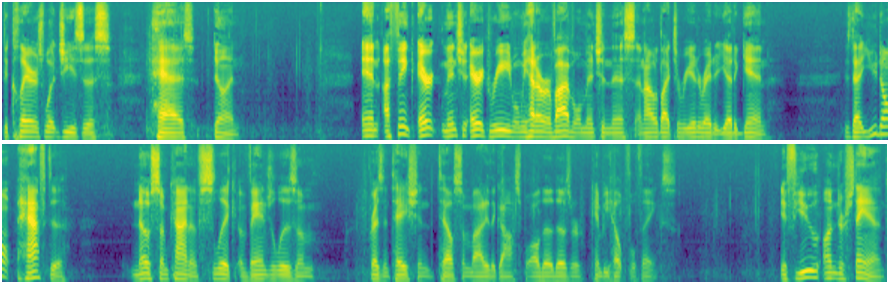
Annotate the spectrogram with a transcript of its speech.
declares what Jesus has done. And I think Eric mentioned Eric Reed when we had our revival mentioned this, and I would like to reiterate it yet again, is that you don't have to know some kind of slick evangelism presentation to tell somebody the gospel, although those are can be helpful things. If you understand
